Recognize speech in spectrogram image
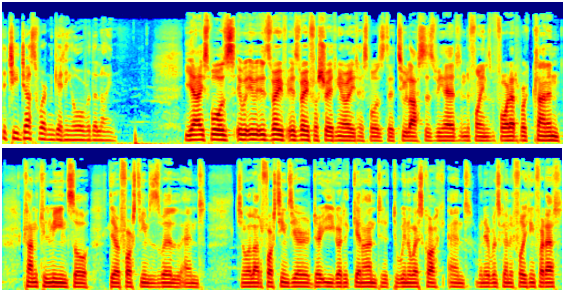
that you just weren't getting over the line? Yeah, I suppose it, it was very it was very frustrating. All right, I suppose the two losses we had in the finals before that were Clan and Clan Kilmeen, so they're first teams as well, and you know, a lot of first teams here, they're eager to get on to, to win a West Cork, and when everyone's kind of fighting for that,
